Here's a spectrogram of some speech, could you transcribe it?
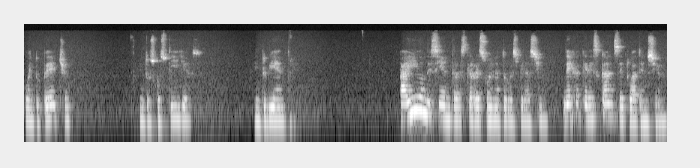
o en tu pecho, en tus costillas en tu vientre. Ahí donde sientas que resuena tu respiración, deja que descanse tu atención.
